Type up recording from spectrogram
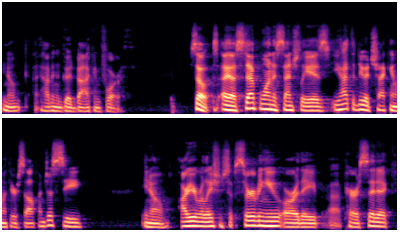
you know having a good back and forth? So uh, step one essentially is you have to do a check-in with yourself and just see you know are your relationships serving you or are they uh, parasitic?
